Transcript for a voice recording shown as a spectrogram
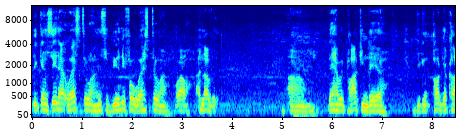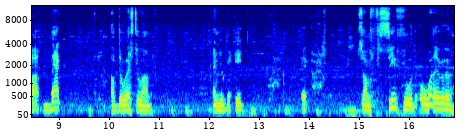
You can see that restaurant. It's a beautiful restaurant. Wow, I love it. Um, they have a parking there. You can park your car back of the restaurant, and you can eat eh, some seafood or whatever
